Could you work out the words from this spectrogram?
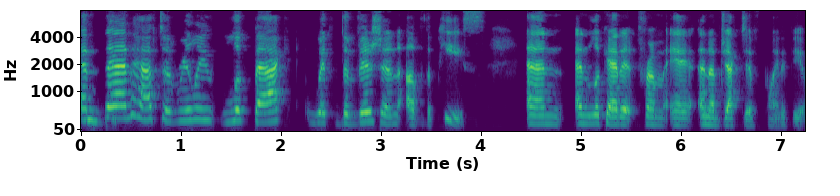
and then have to really look back with the vision of the piece and and look at it from a, an objective point of view.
